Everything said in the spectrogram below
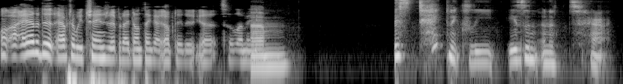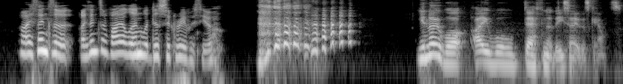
Well, I added it after we changed it, but I don't think I updated it yet. So let me. Um, this technically isn't an attack. I think the I think the violin would disagree with you. you know what? I will definitely say this counts.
